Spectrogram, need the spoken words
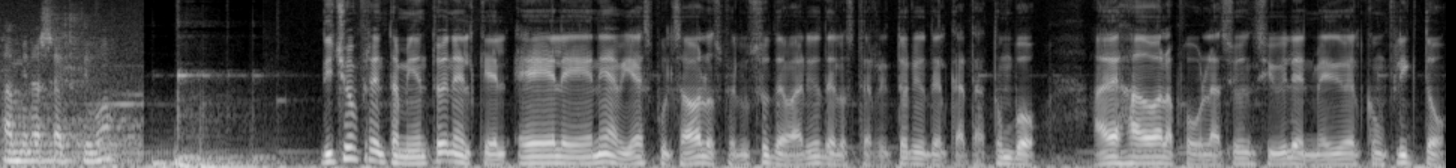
la mina se activó. Dicho enfrentamiento en el que el ELN había expulsado a los pelusos de varios de los territorios del Catatumbo ha dejado a la población civil en medio del conflicto.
